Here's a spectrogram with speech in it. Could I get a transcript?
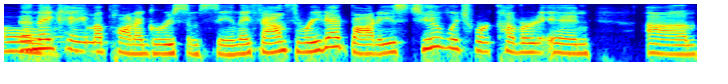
Oh. Then they came upon a gruesome scene. They found three dead bodies, two of which were covered in um,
